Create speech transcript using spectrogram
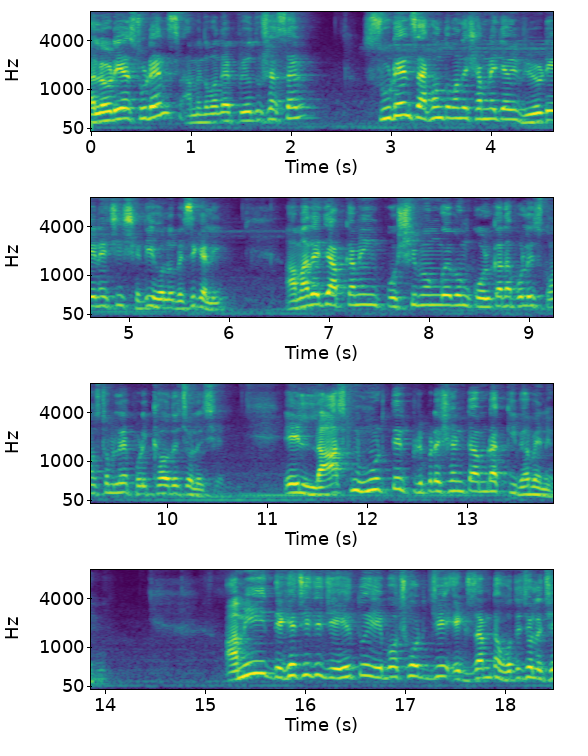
হ্যালো ডিয়ার স্টুডেন্টস আমি তোমাদের প্রিয় তুষার স্যার স্টুডেন্টস এখন তোমাদের সামনে যে আমি ভিডিওটি এনেছি, সেটি হলো বেসিক্যালি আমাদের যে আপকামিং পশ্চিমবঙ্গ এবং কলকাতা পুলিশ কনস্টেবলের পরীক্ষা হতে চলেছে, এই লাস্ট মুহূর্তের প্রিপারেশনটা আমরা কীভাবে নেব? আমি দেখেছি যে যেহেতু এবছর যে এক্সামটা হতে চলেছে,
